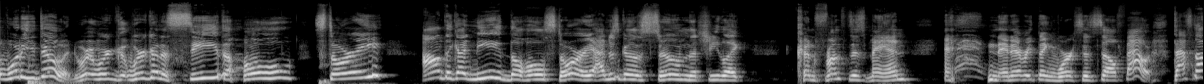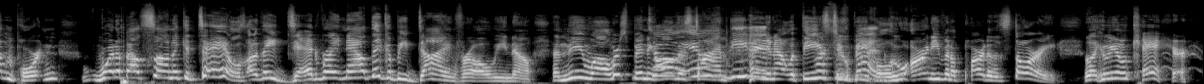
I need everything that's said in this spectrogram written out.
whoa, what are you doing? We're, we're, we're gonna see the whole story? I don't think I need the whole story. I'm just gonna assume that she, like, confronts this man and, and everything works itself out. That's not important. What about Sonic and Tails? Are they dead right now? They could be dying for all we know. And meanwhile, we're spending So all this time hanging out with these two suspense. people who aren't even a part of the story. Like, we don't care.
